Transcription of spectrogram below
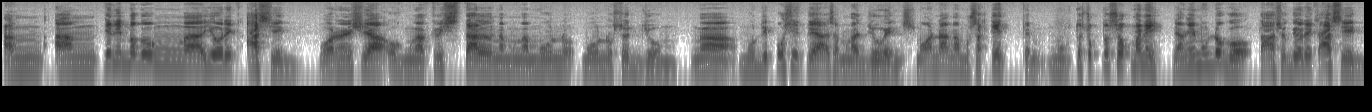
ang ang kinibagong uh, uric acid Wala na siya og mga kristal nga mga mono, monosodium nga mo deposit niya sa mga joints. Mo na nga musakit kay mo tusok-tusok man eh. Yang imong dugo taas og uric acid,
